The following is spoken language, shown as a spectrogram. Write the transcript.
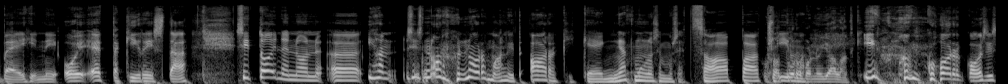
puubeihin, niin oi että kiristää. Sitten toinen on ö, ihan siis nor- normaalit arkikengät. Mulla on semmoiset saappaat. Onko turvannut jalatkin? Ilman korkoa. Siis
